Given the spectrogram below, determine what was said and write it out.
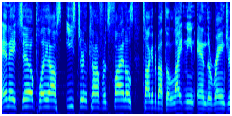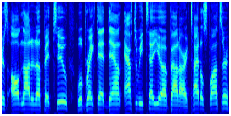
NHL playoffs, Eastern Conference finals. Talking about the Lightning and the Rangers all knotted up at two. We'll break that down after we tell you about our title sponsor,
